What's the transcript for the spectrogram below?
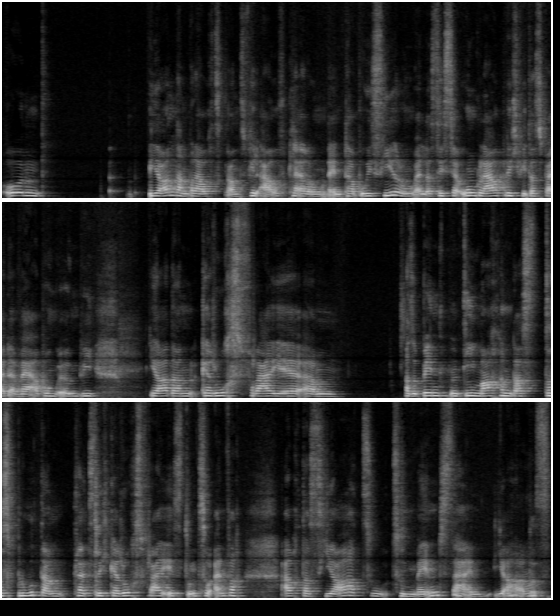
Und ja, und dann braucht es ganz viel Aufklärung und Enttabuisierung, weil das ist ja unglaublich, wie das bei der Werbung irgendwie, ja, dann geruchsfreie, ähm, also Binden, die machen, dass das Blut dann plötzlich geruchsfrei ist und so einfach auch das Ja zu, zum Menschsein, ja, mhm. das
